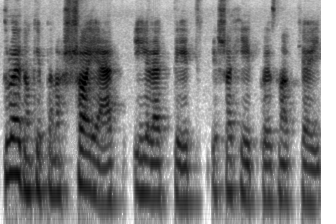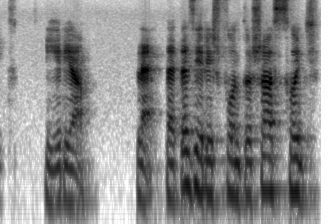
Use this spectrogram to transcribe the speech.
tulajdonképpen a saját életét és a hétköznapjait írja le. Tehát ezért is fontos az, hogy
